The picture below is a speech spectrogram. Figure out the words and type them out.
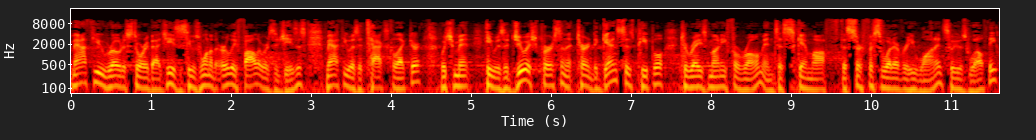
Matthew wrote a story about Jesus. He was one of the early followers of Jesus. Matthew was a tax collector, which meant he was a Jewish person that turned against his people to raise money for Rome and to skim off the surface whatever he wanted, so he was wealthy.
